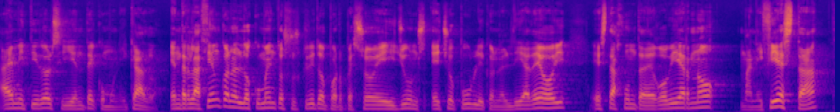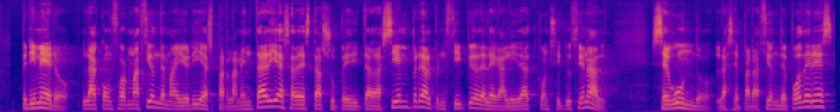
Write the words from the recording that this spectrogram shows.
ha emitido el siguiente comunicado. En relación con el documento suscrito por PSOE y Junts hecho público en el día de hoy, esta Junta de Gobierno manifiesta Primero, la conformación de mayorías parlamentarias ha de estar supeditada siempre al principio de legalidad constitucional. Segundo, la separación de poderes,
